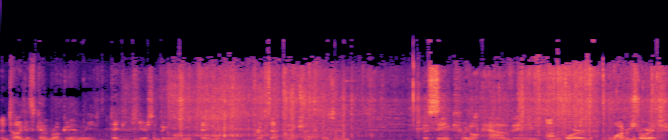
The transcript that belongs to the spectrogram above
until it gets kind of broken in, we take a key or something along with it and press that to make sure that goes in. The sink, we don't have any onboard water storage.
